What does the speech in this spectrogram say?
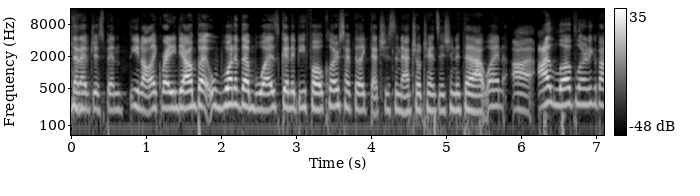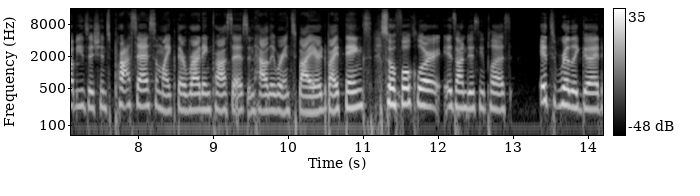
that I've just been, you know, like writing down. But one of them was going to be folklore, so I feel like that's just a natural transition into that one. Uh, I love learning about musicians' process and like their writing process and how they were inspired by things. So folklore is on Disney Plus. It's really good.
